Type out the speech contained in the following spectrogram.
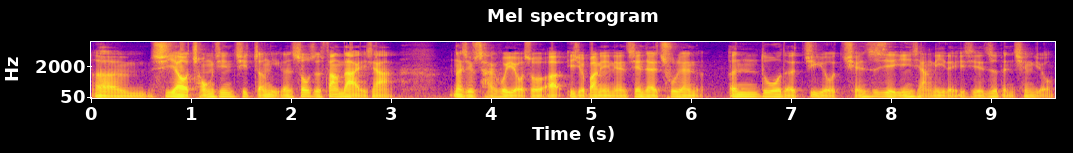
嗯，需要重新去整理跟收拾放大一下，那就才会有说啊，一九八零年现在出现 N 多的具有全世界影响力的一些日本清酒，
